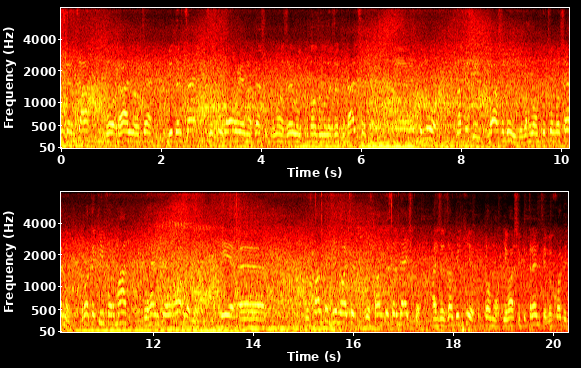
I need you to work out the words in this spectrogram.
вітерця, бо реально це вітерце заслуговує на те, щоб воно жило і продовжувало жити далі. Е, тому напишіть вашу думку загалом про цю машину, про такий формат легенького огляду. І е, Поставте дзвіночок, поставте сердечко, адже завдяки тому і вашій підтримці виходить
